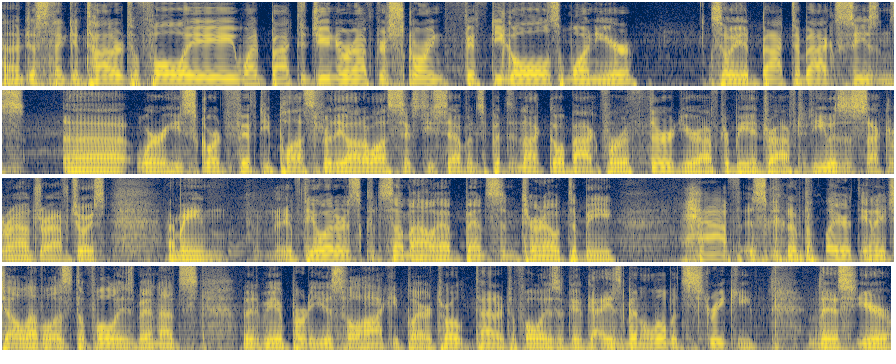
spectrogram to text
I'm just thinking Tyler Toffoli went back to junior after scoring 50 goals one year. So he had back to back seasons uh, where he scored 50 plus for the Ottawa 67s, but did not go back for a third year after being drafted. He was a second round draft choice. I mean, if the Oilers could somehow have Benson turn out to be half as good a player at the NHL level as Toffoli's been, that's would be a pretty useful hockey player. Tyler Toffoli is a good guy. He's been a little bit streaky this year.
